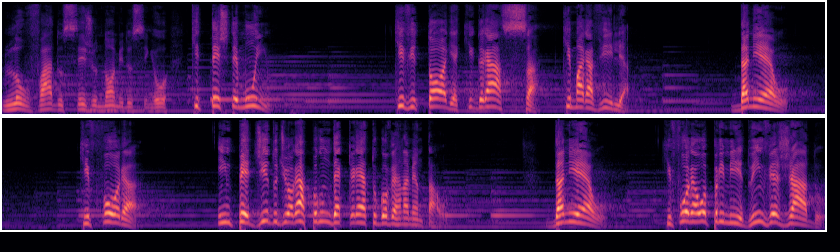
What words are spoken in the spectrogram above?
Louvado seja o nome do Senhor. Que testemunho, que vitória, que graça, que maravilha. Daniel, que fora impedido de orar por um decreto governamental. Daniel, que fora oprimido, invejado,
